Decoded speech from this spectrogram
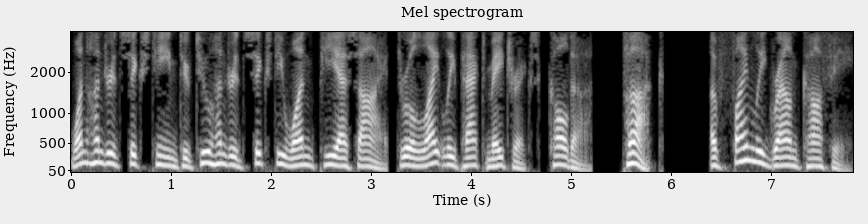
116 to 261 psi) through a lightly packed matrix called a puck of finely ground coffee.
